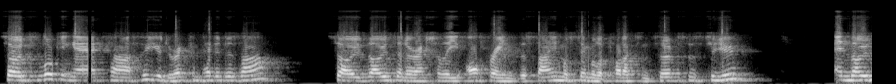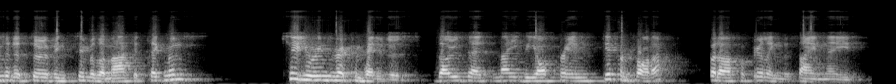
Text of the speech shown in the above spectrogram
So it's looking at uh, who your direct competitors are, so those that are actually offering the same or similar products and services to you, and those that are serving similar market segments to your indirect competitors, those that may be offering different products but are fulfilling the same need.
